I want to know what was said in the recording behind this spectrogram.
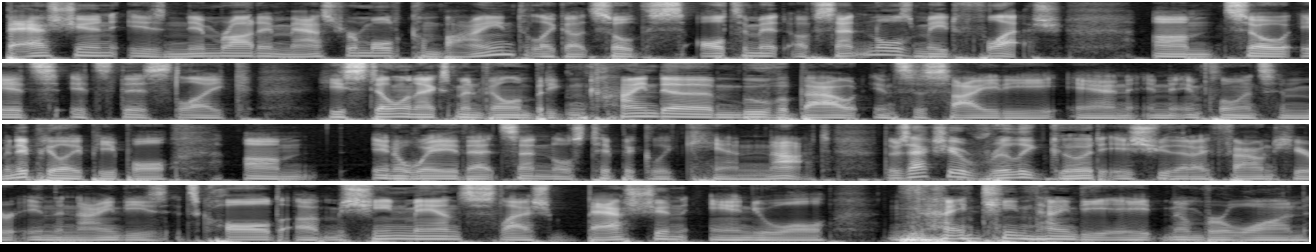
Bastion is Nimrod and Master Mold combined, like a so the ultimate of Sentinels made flesh. Um, so it's it's this like he's still an X Men villain, but he can kind of move about in society and, and influence and manipulate people. Um, in a way that Sentinels typically cannot. There's actually a really good issue that I found here in the 90s. It's called uh, Machine Man slash Bastion Annual 1998 number one.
